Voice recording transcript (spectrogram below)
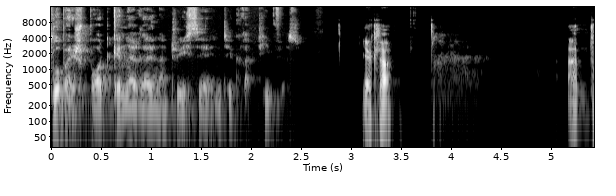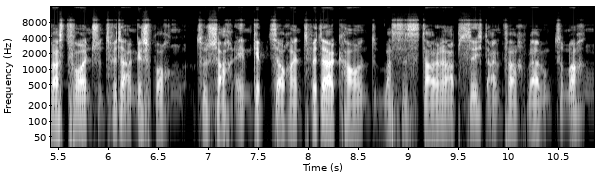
Wobei Sport generell natürlich sehr integrativ ist. Ja, klar. Ähm, du hast vorhin schon Twitter angesprochen. Zu Schachin gibt es ja auch einen Twitter-Account. Was ist da eure Absicht, einfach Werbung zu machen?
